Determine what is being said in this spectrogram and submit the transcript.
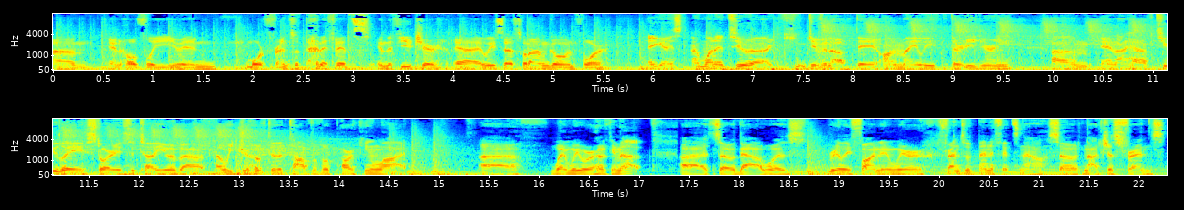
um, and hopefully even more friends with benefits in the future. Uh, at least that's what I'm going for. Hey guys, I wanted to uh, give an update on my Elite 30 journey. Um, and I have two lay stories to tell you about. We drove to the top of a parking lot uh, when we were hooking up. Uh, so that was really fun, and we're friends with benefits now. So not just friends.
